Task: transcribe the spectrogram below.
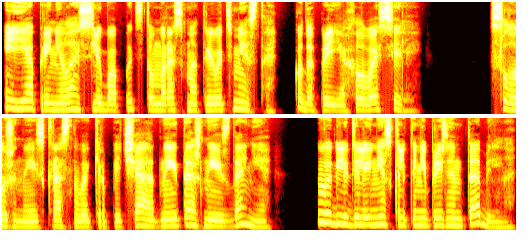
и я принялась с любопытством рассматривать место, куда приехал Василий. Сложенные из красного кирпича одноэтажные здания выглядели несколько непрезентабельно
